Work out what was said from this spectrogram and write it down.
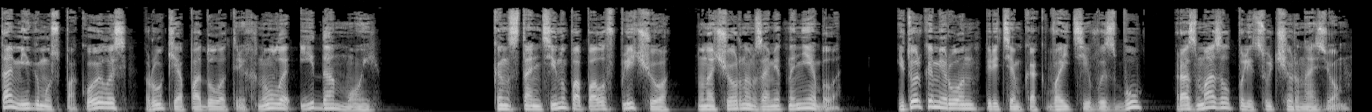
Та мигом успокоилась, руки о подол отряхнула и домой. Константину попало в плечо, но на черном заметно не было. И только Мирон, перед тем, как войти в избу, размазал по лицу чернозем.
